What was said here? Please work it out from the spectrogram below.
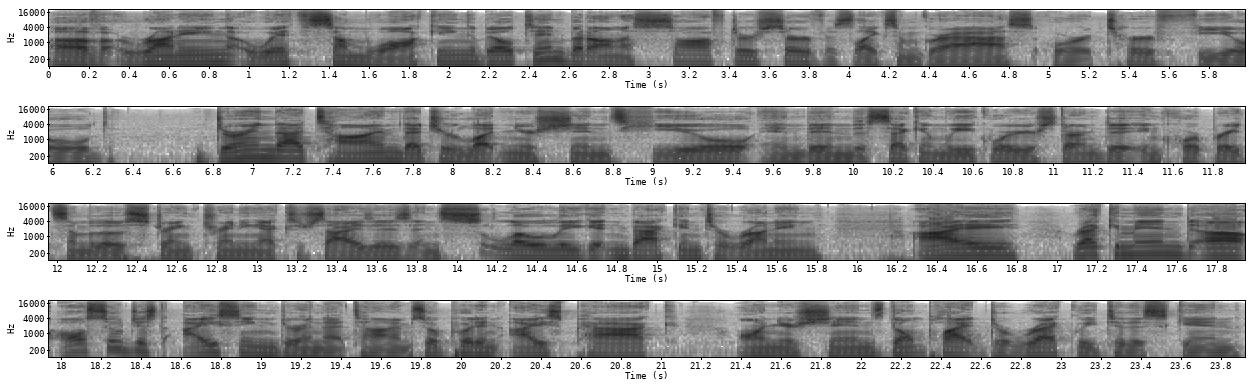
of running with some walking built in, but on a softer surface like some grass or a turf field. During that time that you're letting your shins heal, and then the second week where you're starting to incorporate some of those strength training exercises and slowly getting back into running, I recommend uh, also just icing during that time. So put an ice pack on your shins. Don't apply it directly to the skin.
